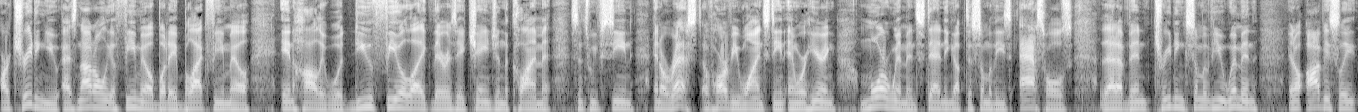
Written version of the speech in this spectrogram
are treating you as not only a female, but a black female in Hollywood. Do you feel like there is a change in the climate since we've seen an arrest of Harvey Weinstein and we're hearing more women standing up to some of these assholes that have been treating some of you women, you know, obviously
